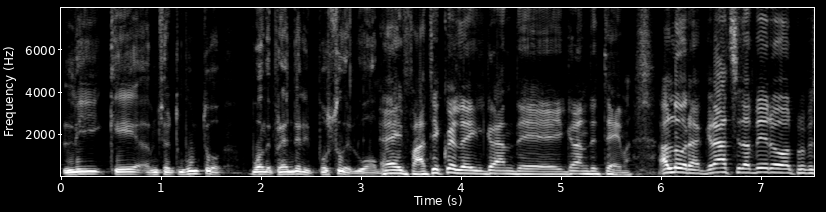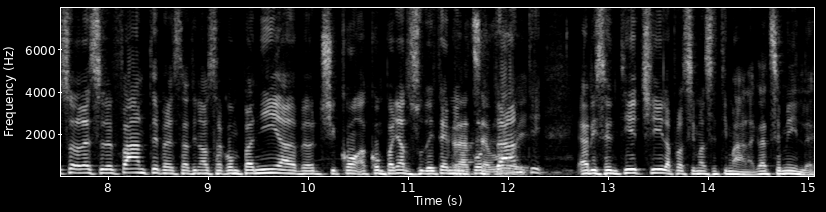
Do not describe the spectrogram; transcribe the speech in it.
lì che a un certo punto vuole prendere il posto dell'uomo. Eh, infatti, e quello è il grande, il grande tema. Allora, grazie davvero al professor Alessio Del Fante per essere stato in nostra compagnia, averci co- accompagnato su dei temi grazie importanti a e a risentirci la prossima settimana. Grazie mille.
